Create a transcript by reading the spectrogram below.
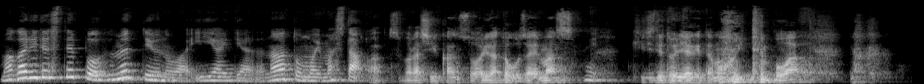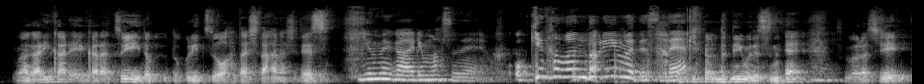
曲がりでステップを踏むっていうのはいいアイディアだなと思いました。あ、素晴らしい感想ありがとうございます。はい。記事で取り上げたもう一店舗は、曲がりカレーからついに独独立を果たした話です。夢がありますね。沖縄ドリームですね。沖縄ドリームですね。素晴らしい。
